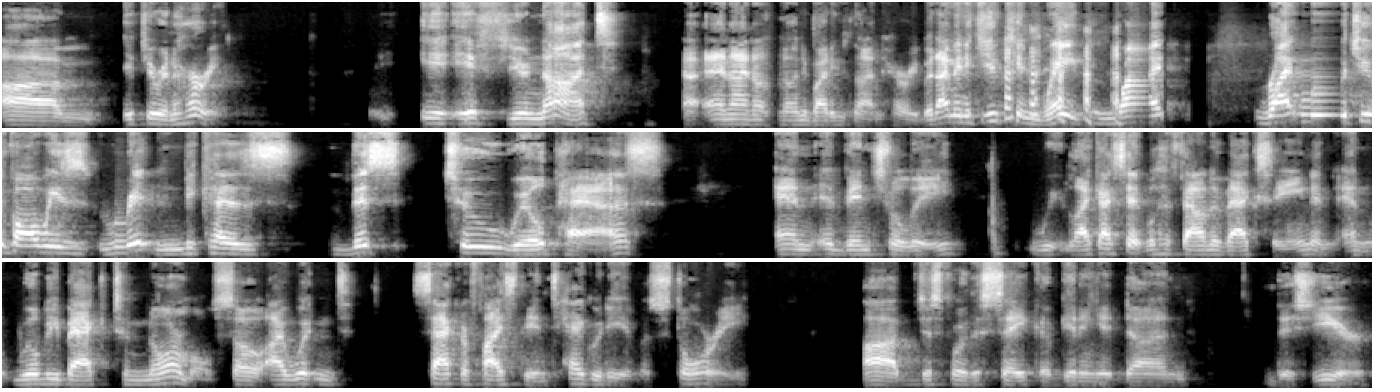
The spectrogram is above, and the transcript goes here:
um, if you're in a hurry. If you're not, and I don't know anybody who's not in a hurry, but I mean, if you can wait write, write what you've always written, because this too will pass, and eventually, we, like I said, we'll have found a vaccine and, and we'll be back to normal. So I wouldn't sacrifice the integrity of a story uh, just for the sake of getting it done this year.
